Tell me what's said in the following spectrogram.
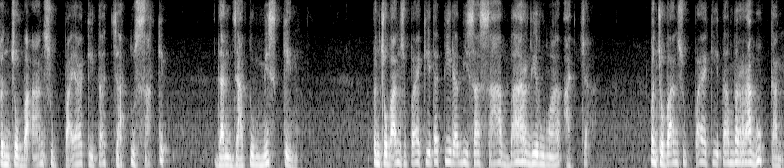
pencobaan supaya kita jatuh sakit dan jatuh miskin. Pencobaan supaya kita tidak bisa sabar di rumah aja. Pencobaan supaya kita meragukan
